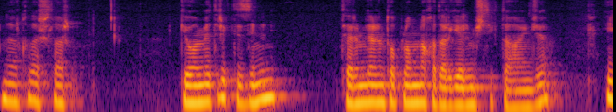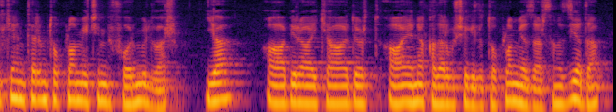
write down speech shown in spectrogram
Şimdi arkadaşlar geometrik dizinin terimlerin toplamına kadar gelmiştik daha önce. İlk en terim toplamı için bir formül var. Ya A1, A2, A4, AN'e kadar bu şekilde toplam yazarsınız ya da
